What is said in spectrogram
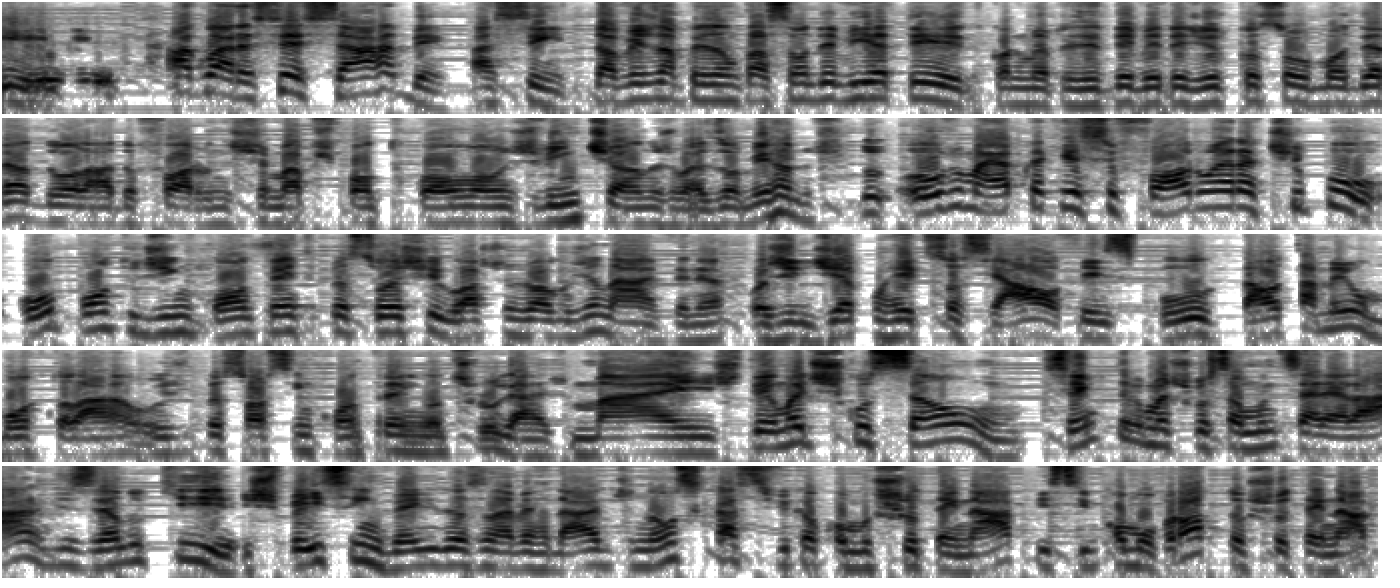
Agora, vocês sabem, assim, talvez na apresentação eu devia ter, quando me apresentei, devia ter dito que eu sou o moderador lá do fórum do shmups.com há uns 20 anos, mais ou menos. Houve uma época que esse fórum era tipo o ponto de encontro entre pessoas que gostam de jogos de nave, né? Hoje em dia, com rede social, Facebook e tal, tá meio morto lá. Hoje o pessoal se encontra em outros lugares. Mas tem uma discussão, sempre teve uma discussão muito séria lá, dizendo que Space Invaders, na verdade, não se classifica como shoot 'em up, sim como proto shoot 'em up,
